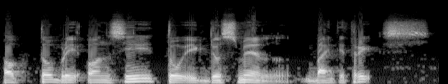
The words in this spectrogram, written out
Oktobre 11, tuig 2023.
